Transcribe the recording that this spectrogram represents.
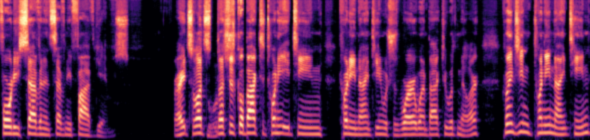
47 and 75 games. Right. So let's let's just go back to 2018, 2019, which is where I went back to with Miller. 2018, 2019,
